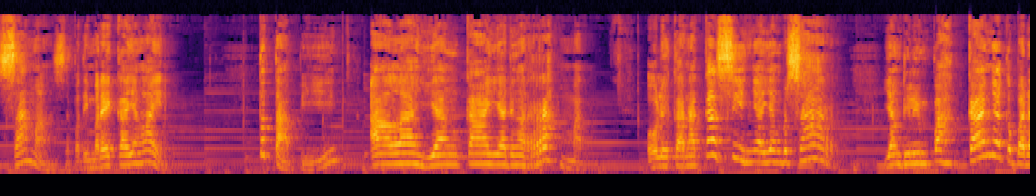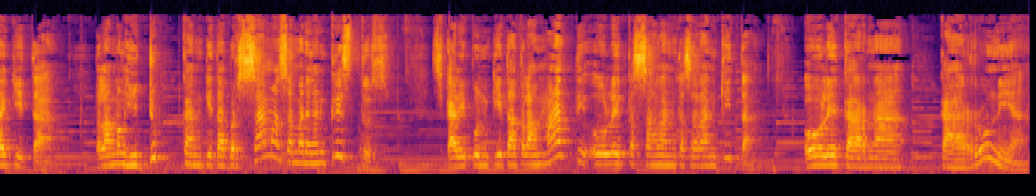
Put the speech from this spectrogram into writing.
sama seperti mereka yang lain. Tetapi Allah yang kaya dengan rahmat oleh karena kasihnya yang besar yang dilimpahkannya kepada kita telah menghidupkan kita bersama-sama dengan Kristus. Sekalipun kita telah mati oleh kesalahan-kesalahan kita, oleh karena karunia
